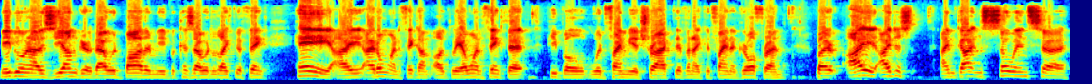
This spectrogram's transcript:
maybe when I was younger that would bother me because I would like to think, "Hey, I, I don't want to think I'm ugly. I want to think that people would find me attractive and I could find a girlfriend." But I I just I'm gotten so into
